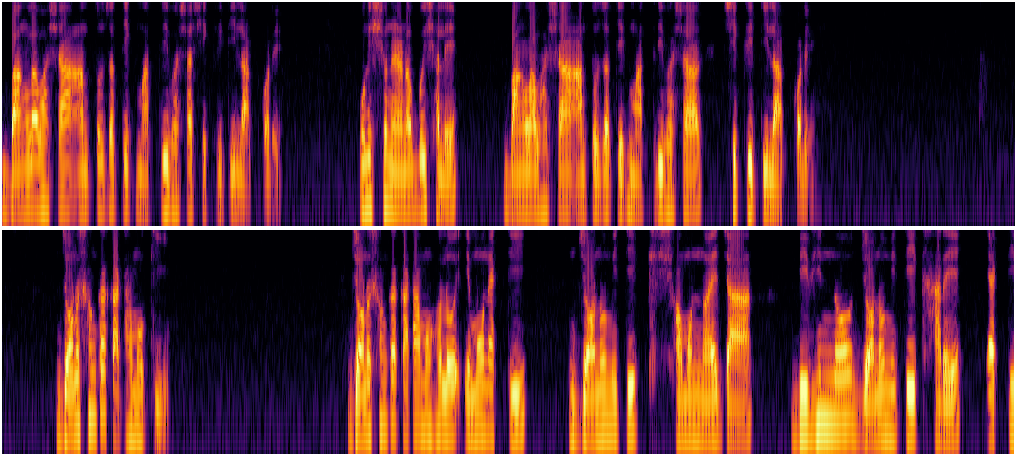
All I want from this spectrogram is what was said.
বাংলা ভাষা আন্তর্জাতিক মাতৃভাষা স্বীকৃতি লাভ করে। উনিশশো নিরানব্বই সালে বাংলা ভাষা আন্তর্জাতিক মাতৃভাষার স্বীকৃতি লাভ করে। জনসংখ্যা কাঠামো কি? জনসংখ্যা কাঠামো হলো এমন একটি জনমিতিক সমন্বয় যা বিভিন্ন জনমিতিক হারে একটি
